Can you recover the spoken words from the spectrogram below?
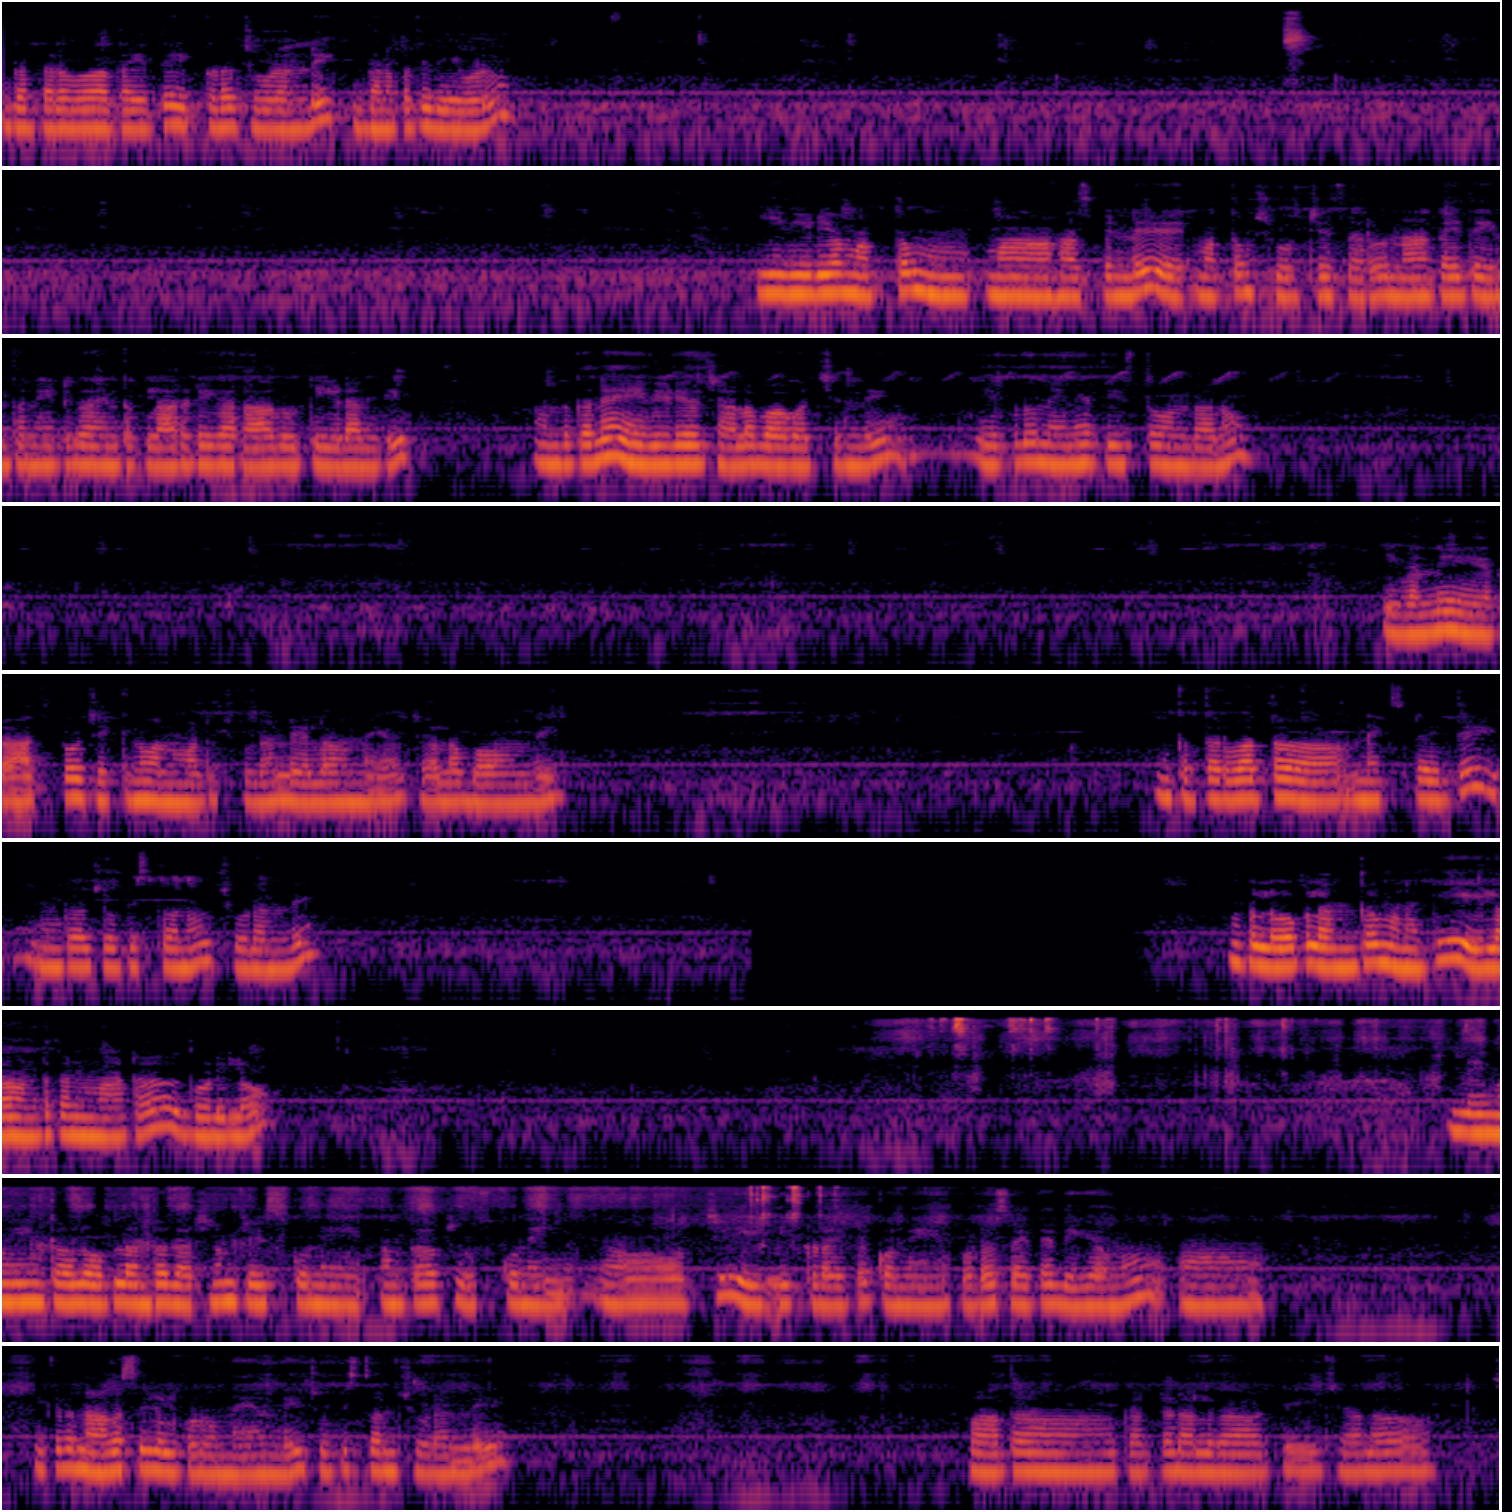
ఇంకా తర్వాత అయితే ఇక్కడ చూడండి గణపతి దేవుడు ఈ వీడియో మొత్తం మా హస్బెండే మొత్తం షూట్ చేశారు. నాకైతే ఇంత నీట్గా ఇంత క్లారిటీగా రాదు తీయడానికి. అందుకనే ఈ వీడియో చాలా బాగా వచ్చింది ఎప్పుడు నేనే తీస్తూ ఉంటాను. ఇవన్నీ రాతితో చెక్కినవి అనమాట చూడండి ఎలా ఉన్నాయో. చాలా బాగుంది. ఇంకా తర్వాత నెక్స్ట్ అయితే ఇంకా చూపిస్తాను చూడండి. ఇంకా లోపలంతా మనకి ఇలా ఉంటుందన్నమాట గుడిలో. మేము ఇంకా లోపల అంతా దర్శనం చేసుకొని అంతా చూసుకొని వచ్చి ఇక్కడైతే కొన్ని ఫొటోస్ అయితే దిగాము. ఇక్కడ నాగశిలలు కూడా ఉన్నాయండి. చూపిస్తాను చూడండి. పాత కట్టడాలు కాబట్టి చాలా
